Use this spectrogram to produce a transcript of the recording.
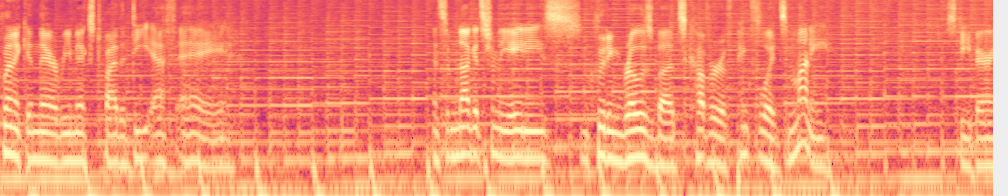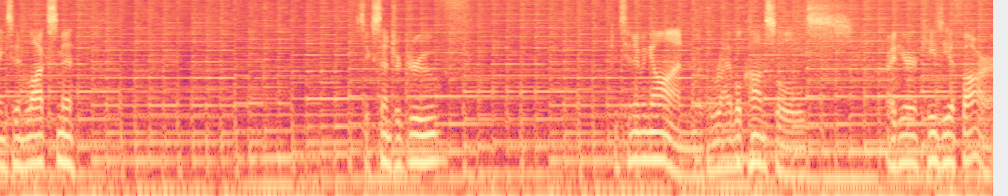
Clinic in there, remixed by the DFA. And some nuggets from the 80s, including Rosebud's cover of Pink Floyd's Money, Steve Arrington, Locksmith, Six Center Groove. Continuing on with Rival Consoles, right here at KZFR.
